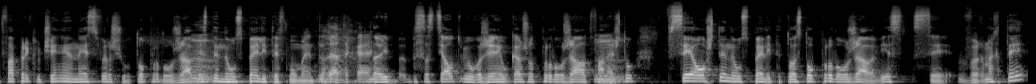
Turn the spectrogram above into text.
това приключение не е свършило. То продължава. Вие М. сте неуспелите в момента. Да, така е. Б- с цялото ми уважение го кажа, защото продължава това М. нещо. Все още не успелите. Тоест то продължава. Вие с- се върнахте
